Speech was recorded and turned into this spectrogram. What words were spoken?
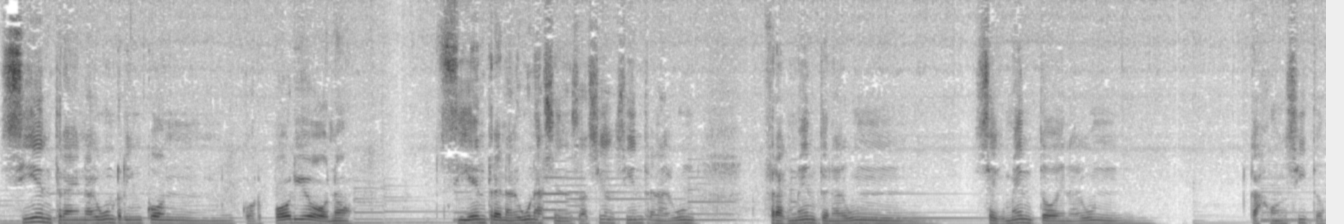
Si entra en algún rincón corpóreo o no. Si entra en alguna sensación, si entra en algún fragmento, en algún segmento, en algún cajoncito.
